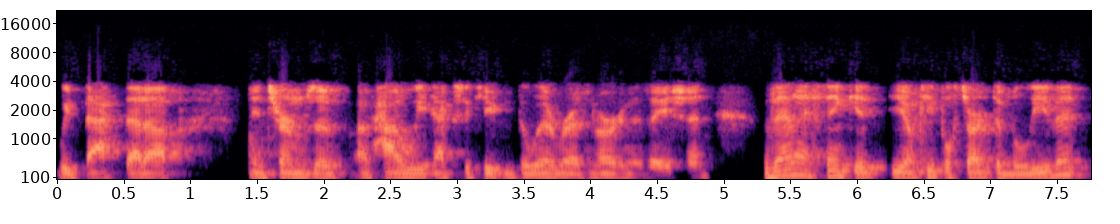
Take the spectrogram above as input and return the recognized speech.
we back that up in terms of, of how we execute and deliver as an organization, then I think it, you know, people start to believe it.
